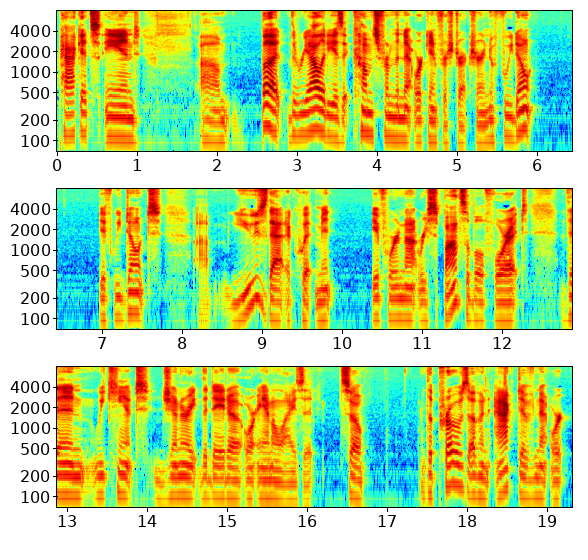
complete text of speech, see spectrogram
packets. And um, but the reality is, it comes from the network infrastructure, and if we don't, if we don't uh, use that equipment, if we're not responsible for it, then we can't generate the data or analyze it. So, the pros of an active network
